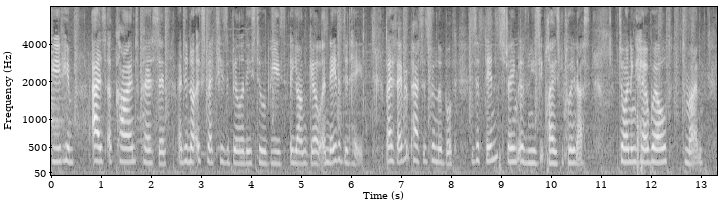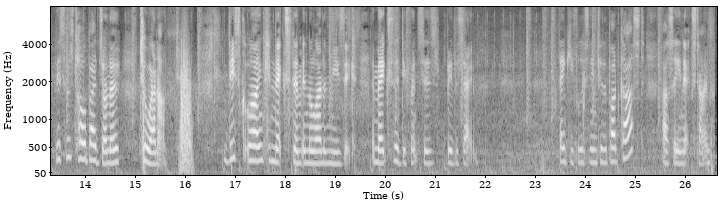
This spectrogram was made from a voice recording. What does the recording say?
viewed him as a kind person and did not expect his abilities to abuse a young girl, and neither did he. My favourite passage from the book is a thin stream of music plays between us, joining her world to mine. This was told by Jono to Anna. This line connects them in the line of music and makes the differences be the same. Thank you for listening to the podcast. I'll see you next time.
